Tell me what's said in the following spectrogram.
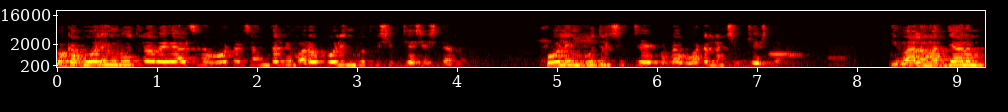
ఒక పోలింగ్ బూత్లో వేయాల్సిన ఓటర్స్ అందరినీ మరో పోలింగ్ బూత్కి షిఫ్ట్ చేసేసినారు. పోలింగ్ బూత్లు షిఫ్ట్ చేయకుండా ఓటర్లను షిఫ్ట్ చేసినారు. ఇవాళ మధ్యాహ్నం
